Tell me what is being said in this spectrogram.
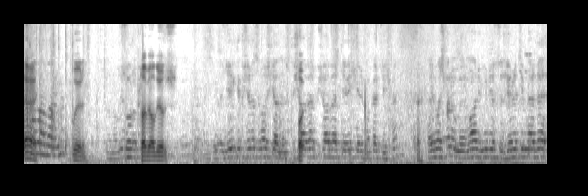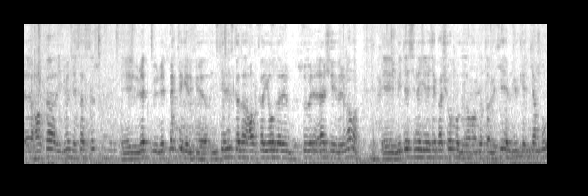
Evet. Buyurun. Tabii alıyoruz. Öncelikle Kuşadası'na hoş geldiniz. Kuş Ho- Haber, Kuş Haber TV, Şerif Akarkeşme. Sayın Başkanım, e, malum biliyorsunuz yönetimlerde e, halka hizmet esastır. E, üret, üretmek de gerekiyor. İstediğiniz kadar halka yol verin, su verin, her şeyi verin ama e, midesine gelecek aşı olmadığı zaman da tabii ki en büyük etken bu.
